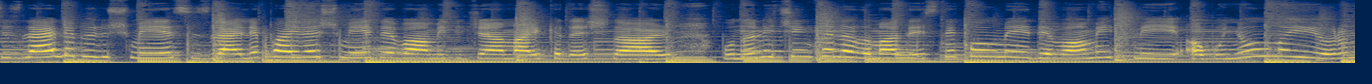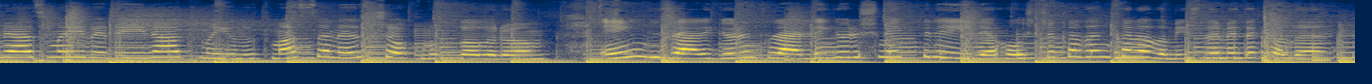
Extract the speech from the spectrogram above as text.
sizlerle bölüşmeye, sizlerle paylaşmaya devam edeceğim arkadaşlar. Bunun için kanalıma destek olmaya devam etmeyi, abone olmayı, yorum yazmayı ve beğeni atmayı unutmazsanız çok mutlu olurum. En güzel görüntülerle görüşmek dileğiyle. Hoşçakalın kanalımı izlemede kalın.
